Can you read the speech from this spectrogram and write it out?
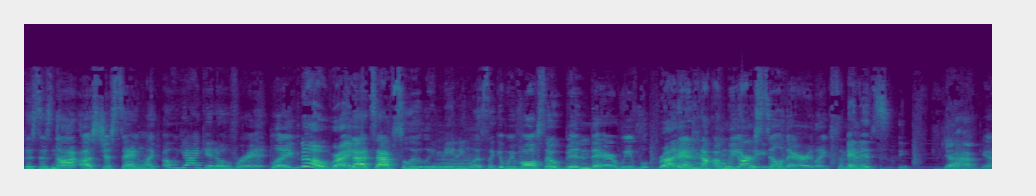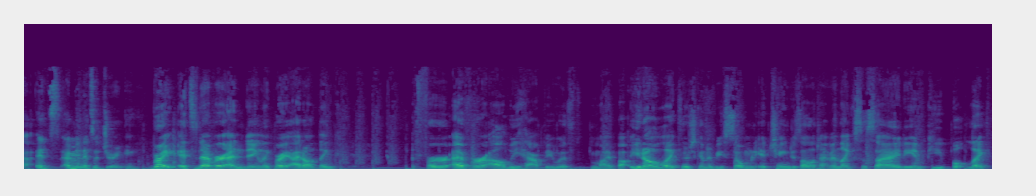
this is not us just saying like, "Oh yeah, get over it." Like no, right? That's absolutely meaningless. Like we've also been there. We've right, and, and we are still there. Like sometimes, and it's yeah, yeah. It's I mean, it's a journey. Right. It's never ending. Like right. I don't think forever I'll be happy with my body. You know, like there's gonna be so many. It changes all the time, and like society and people, like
